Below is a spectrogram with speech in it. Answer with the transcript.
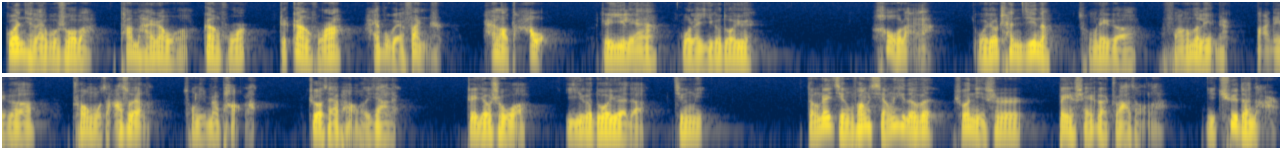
关起来不说吧，他们还让我干活，这干活啊还不给饭吃，还老打我。这一连啊过了一个多月，后来啊我就趁机呢从这个房子里面。把这个窗户砸碎了，从里面跑了，这才跑回家来。这就是我一个多月的经历。等这警方详细的问说你是被谁给抓走了？你去的哪儿？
